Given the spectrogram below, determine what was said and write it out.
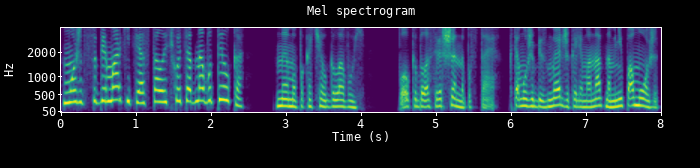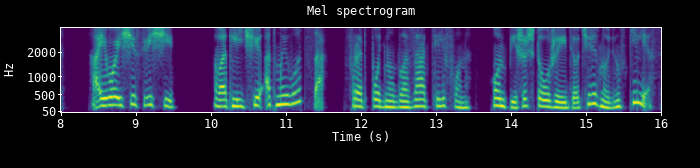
«Может, в супермаркете осталась хоть одна бутылка?» Немо покачал головой. Полка была совершенно пустая. К тому же без Мэджика лимонад нам не поможет. А его ищи свищи. В отличие от моего отца. Фред поднял глаза от телефона. Он пишет, что уже идет через Нудинский лес.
